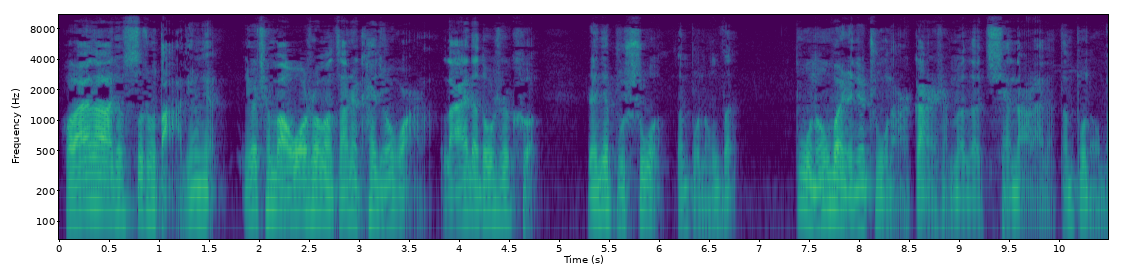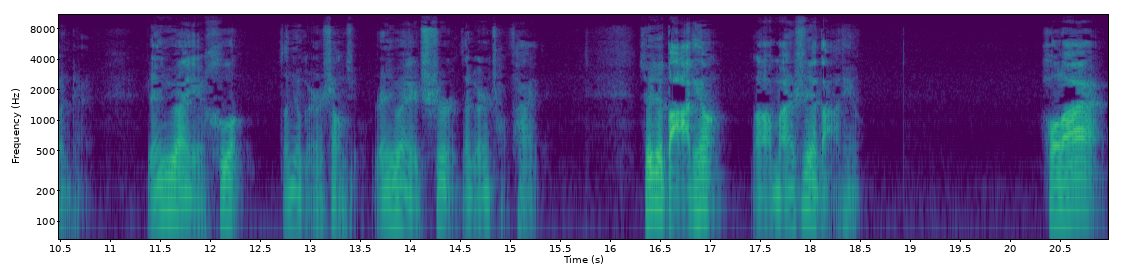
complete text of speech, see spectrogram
后来呢，就四处打听去，因为陈宝国说嘛：“咱这开酒馆了，来的都是客，人家不说，咱不能问，不能问人家住哪儿、干什么的、钱哪来的，咱不能问这。人愿意喝，咱就给人上酒；人愿意吃，咱给人炒菜去。所以就打听啊，满世界打听。后来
